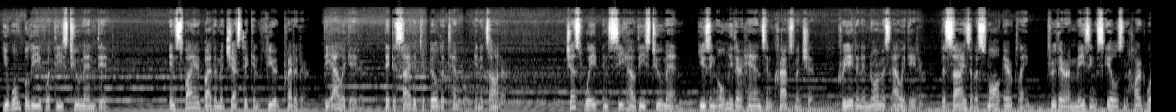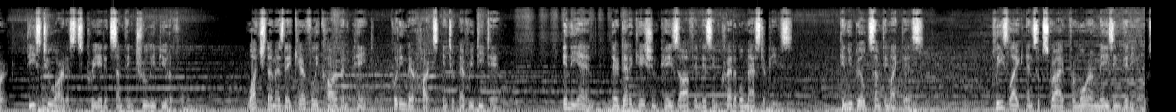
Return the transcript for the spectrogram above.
You won't believe what these two men did. Inspired by the majestic and feared predator, the alligator, they decided to build a temple in its honor. Just wait and see how these two men, using only their hands and craftsmanship, create an enormous alligator, the size of a small airplane, through their amazing skills and hard work, these two artists created something truly beautiful. Watch them as they carefully carve and paint, putting their hearts into every detail. In the end, their dedication pays off in this incredible masterpiece. Can you build something like this? Please like and subscribe for more amazing videos.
